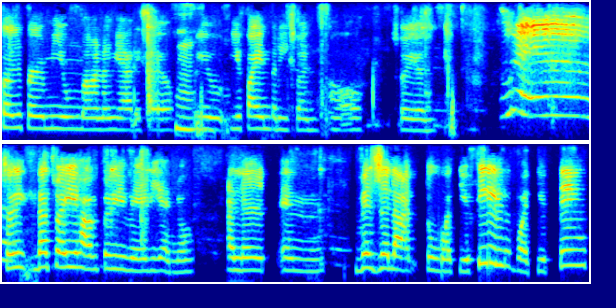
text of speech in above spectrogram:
confirm yung mga nangyari sa'yo. Hmm. You, you find reason. Oo. So, yun. So, that's why you have to be very, ano, alert and vigilant to what you feel, what you think,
